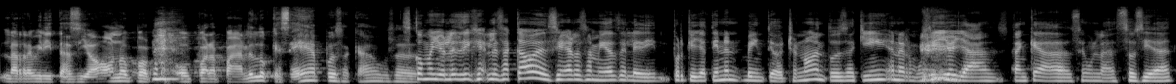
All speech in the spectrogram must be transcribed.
la rehabilitación o, para pagarles lo que sea, pues acá. O sea. Es como yo les dije, les acabo de decir a las amigas de Lady, porque ya tienen 28, ¿no? Entonces aquí en Hermosillo ya están quedadas según la sociedad.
